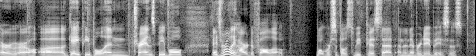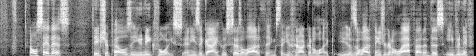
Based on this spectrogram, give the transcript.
or, or uh, gay people and trans people. It's really hard to follow what we're supposed to be pissed at on an everyday basis. I will say this Dave Chappelle is a unique voice, and he's a guy who says a lot of things that you're not going to like. There's a lot of things you're going to laugh at in this, even if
